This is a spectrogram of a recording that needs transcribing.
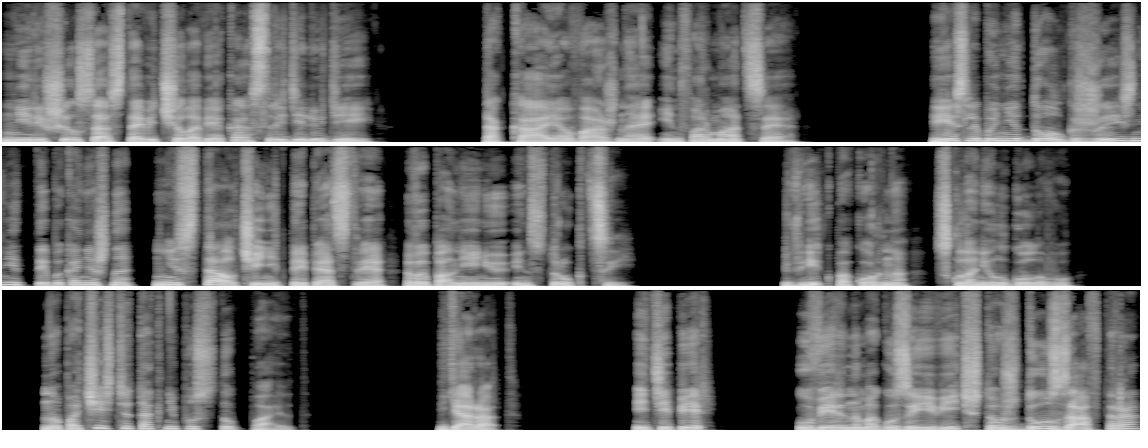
не решился оставить человека среди людей. Такая важная информация. Если бы не долг жизни, ты бы, конечно, не стал чинить препятствия выполнению инструкций. Вик покорно склонил голову. Но по честью так не поступают. Я рад. И теперь уверенно могу заявить, что жду завтра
